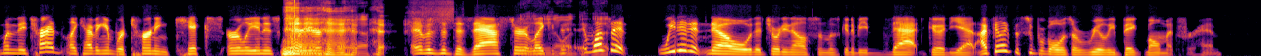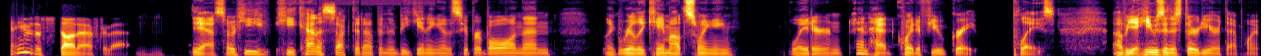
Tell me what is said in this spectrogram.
when they tried like having him returning kicks early in his career. Yeah. it was a disaster. Yeah, like it that. wasn't. We didn't know that Jordy Nelson was going to be that good yet. I feel like the Super Bowl was a really big moment for him, and he was a stud after that. hmm yeah, so he he kind of sucked it up in the beginning of the Super Bowl, and then like really came out swinging later, and, and had quite a few great plays. Uh, but yeah, he was in his third year at that point.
